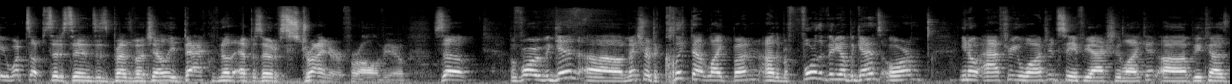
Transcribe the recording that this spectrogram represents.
Hey, what's up, citizens? It's President Vochelli back with another episode of Strider for all of you. So, before we begin, uh, make sure to click that like button either before the video begins or, you know, after you watch it, see if you actually like it, uh, because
